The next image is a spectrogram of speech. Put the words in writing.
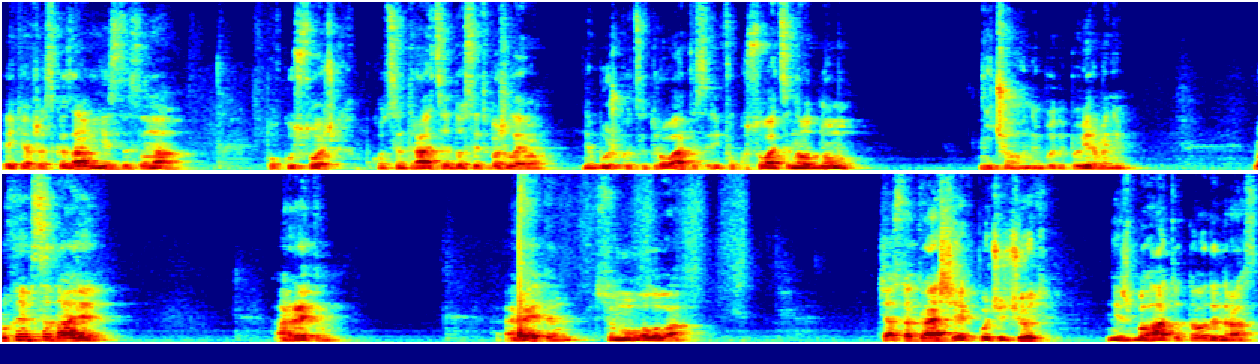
Як я вже сказав, їсти слона по кусочках. Концентрація досить важлива. не будеш концентруватися і фокусуватися на одному, нічого не буде, повір мені. Рухаємося далі. Ритм. Ритм всьому голова. Часто краще як по чуть-чуть, ніж багато та один раз.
